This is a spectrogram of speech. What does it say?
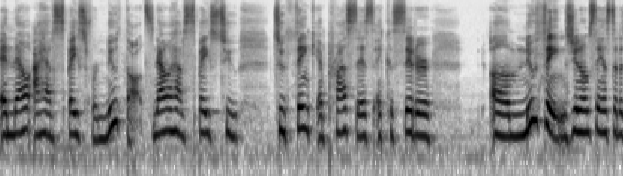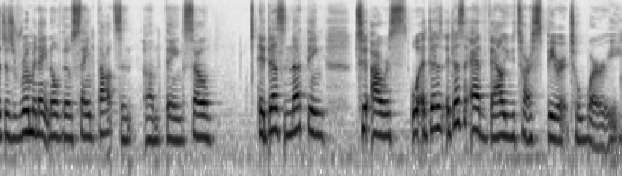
and now I have space for new thoughts. Now I have space to to think and process and consider um, new things, you know what I'm saying, instead of just ruminating over those same thoughts and um, things. So it does nothing to our well it does it doesn't add value to our spirit to worry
